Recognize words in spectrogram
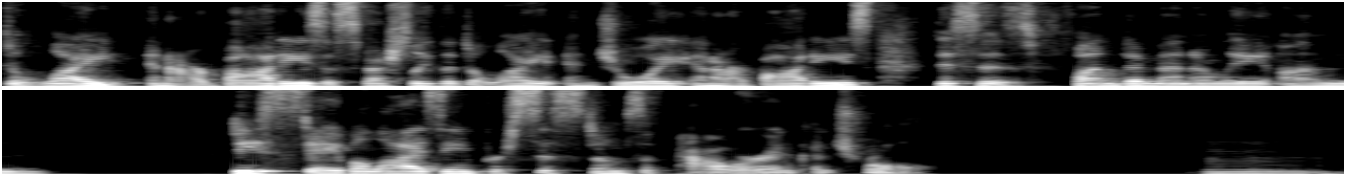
delight in our bodies, especially the delight and joy in our bodies. This is fundamentally un destabilizing for systems of power and control. Mm.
